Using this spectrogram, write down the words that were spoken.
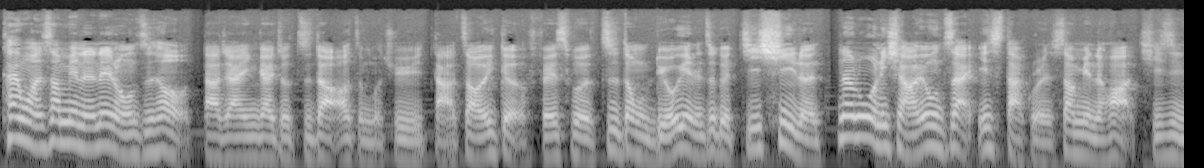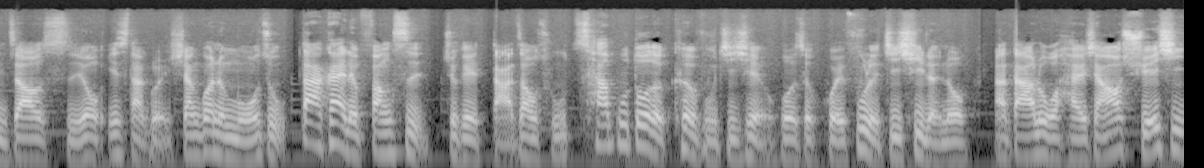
看完上面的内容之后，大家应该就知道要怎么去打造一个 Facebook 自动留言的这个机器人。那如果你想要用在 Instagram 上面的话，其实你知道使用 Instagram 相关的模组，大概的方式就可以打造出差不多的客服机器人或者是回复的机器人哦。那大家如果还想要学习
